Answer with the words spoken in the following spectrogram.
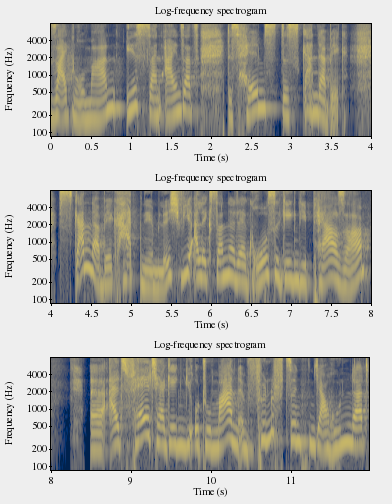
Seitenroman ist sein Einsatz des Helms des Skanderbeg. Skanderbeg hat nämlich, wie Alexander der Große gegen die Perser, äh, als Feldherr gegen die Ottomanen im 15. Jahrhundert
